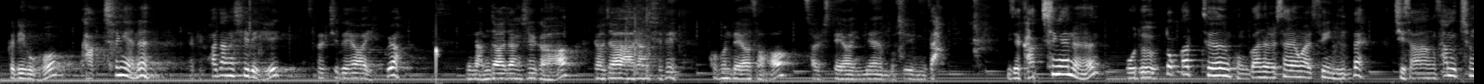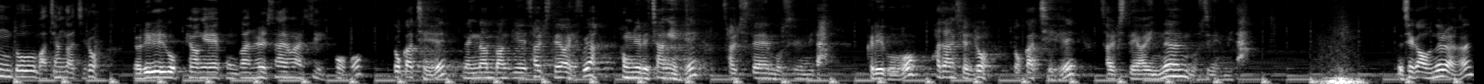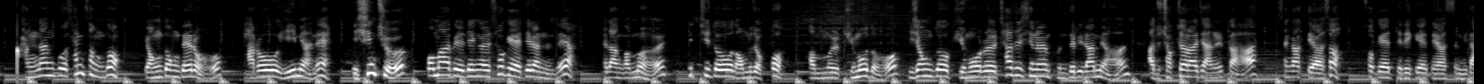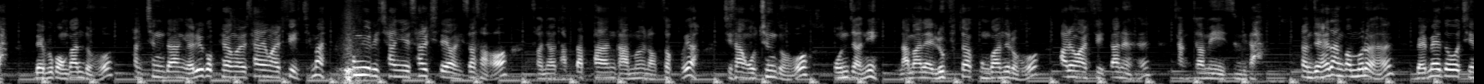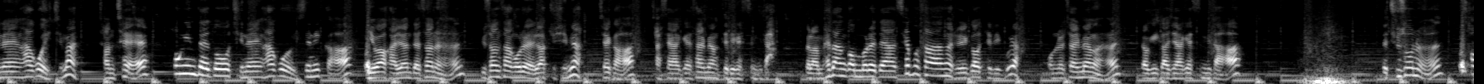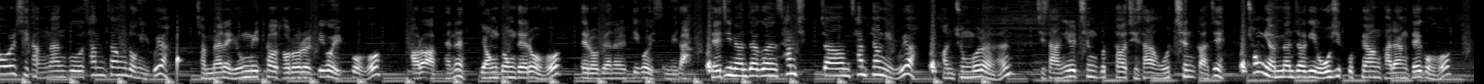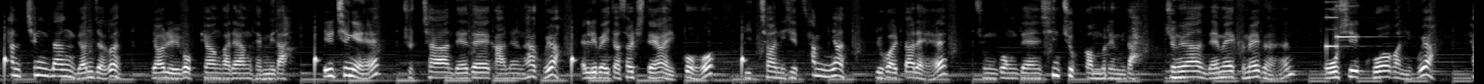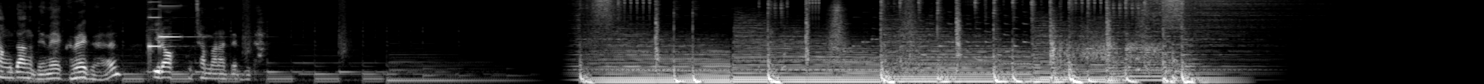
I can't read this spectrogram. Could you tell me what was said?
그리고 각 층에는 이렇게 화장실이 설치되어 있고요. 이 남자 화장실과 여자 화장실이 구분되어서 설치되어 있는 모습입니다. 이제 각 층에는 모두 똑같은 공간을 사용할 수 있는데 지상 3층도 마찬가지로 17평의 공간을 사용할 수 있고 똑같이 냉난방기 설치되어 있고요. 통유리 창이 설치된 모습입니다. 그리고 화장실도 똑같이 설치되어 있는 모습입니다. 제가 오늘은 강남구 삼성동 영동대로 바로 이면에 이 신축 꼬마 빌딩을 소개해 드렸는데요. 해당 건물 입지도 너무 좋고 건물 규모도 이 정도 규모를 찾으시는 분들이라면 아주 적절하지 않을까 생각되어서 소개해 드리게 되었습니다. 내부 공간도 한 층당 17평을 사용할 수 있지만 통유리 창이 설치되어 있어서 전혀 답답한 감은 없었고요. 지상 5층도 온전히 나만의 루프탑 공간으로 활용할 수 있다는 장점이 있습니다. 현재 해당 건물은 매매도 진행하고 있지만 전체 통임대도 진행하고 있으니까 이와 관련돼서는 유선상으로 연락 주시면 제가 자세하게 설명드리겠습니다. 그럼 해당 건물에 대한 세부 사항을 읽어드리고요. 오늘 설명은 여기까지 하겠습니다. 네, 주소는 서울시 강남구 삼성동이고요. 전면에 6m 도로를 끼고 있고 바로 앞에는 영동대로 대로변을 끼고 있습니다. 대지 면적은 30.3평이고요. 건축물은 지상 1층부터 지상 5층까지 총 연면적이 59평 가량 되고 한 층당 면적은 17평 가량 됩니다. 1층에 주차 4대 가능하고요. 엘리베이터 설치되어 있고 2023년 6월 달에 준공된 신축 건물입니다. 중요한 매매 금액은 59억 원이고요. 평당 매매 금액은 1억 9천만 원대입니다.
